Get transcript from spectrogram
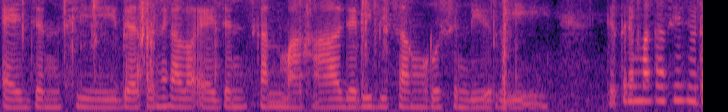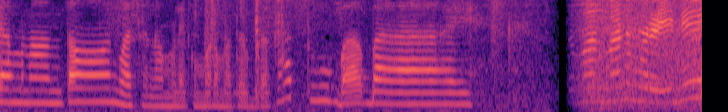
agensi. Biasanya kalau agent kan mahal, jadi bisa ngurus sendiri. Oke, terima kasih sudah menonton. Wassalamualaikum warahmatullahi wabarakatuh. Bye bye. Teman-teman, hari ini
